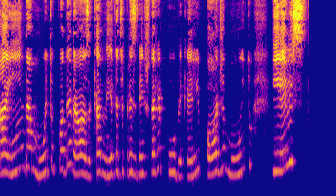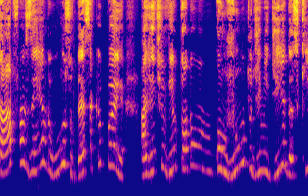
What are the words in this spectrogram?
ainda muito poderosa, caneta de presidente da República. Ele pode muito e ele está fazendo uso dessa campanha. A gente viu todo um conjunto de medidas que,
